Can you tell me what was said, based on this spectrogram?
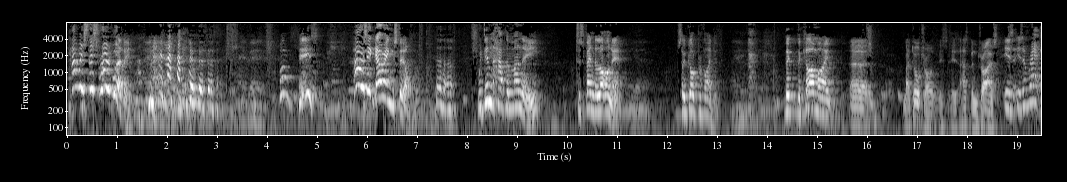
how is this roadworthy? well, it is. How is it going still? we didn't have the money to spend a lot on it, so God provided. The, the car my, uh, my daughter, or his, his husband, drives is, is a wreck.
